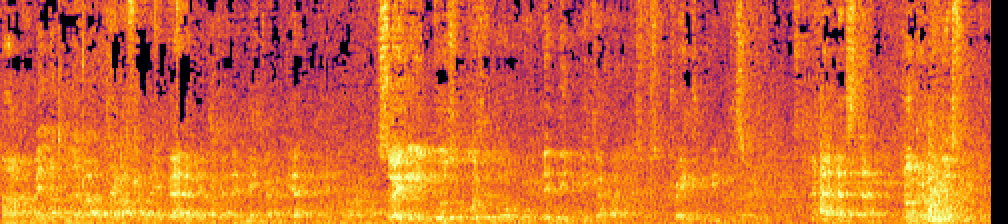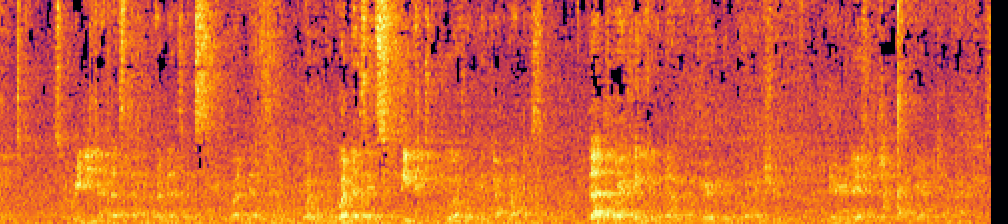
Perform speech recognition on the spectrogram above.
Mama, we're not about. I'm to makeup, yeah? So I think it also goes a long way. Let the makeup artist try to read the script and understand, not only just reading it. So read it, understand what does it say, what does what, what does it speak to you as a makeup artist. That way, I think you'd have a very good connection, the relationship with the actor actress.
